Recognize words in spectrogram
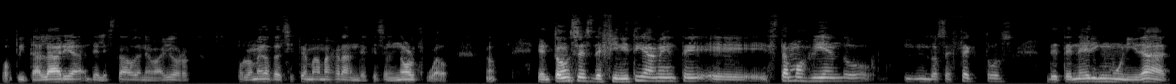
hospitalaria del estado de Nueva York, por lo menos del sistema más grande, que es el Northwell. ¿no? Entonces, definitivamente eh, estamos viendo los efectos de tener inmunidad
